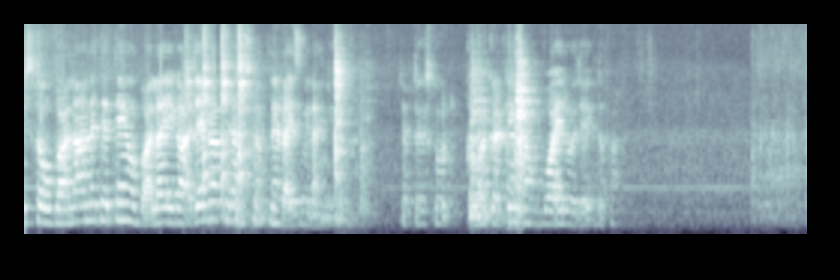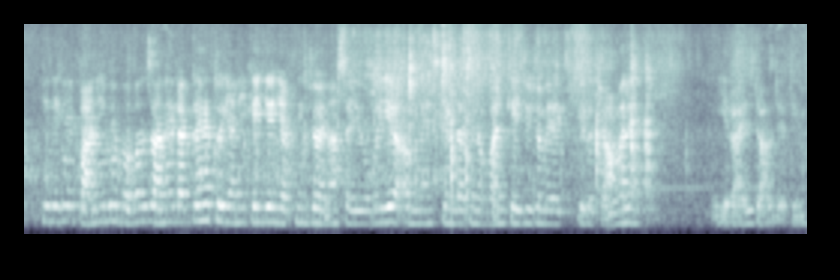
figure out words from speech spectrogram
इसका उबाला आने देते हैं, उबाला एक आ जाएगा, फिर हम इसमें अपने राइस मिलाएँगे। जब तक तो इसको कवर करके मैं बॉयल हो जाए एक दफ़ा। ये देखिए, पानी में बबल्स आने लग गए हैं तो यानी कि ये यखनी जो है ना, सही हो गई है। अब मैं इसके अंदर अपना वन के जो मेरे किलो चावल है, ये राइस डाल देती हूँ।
